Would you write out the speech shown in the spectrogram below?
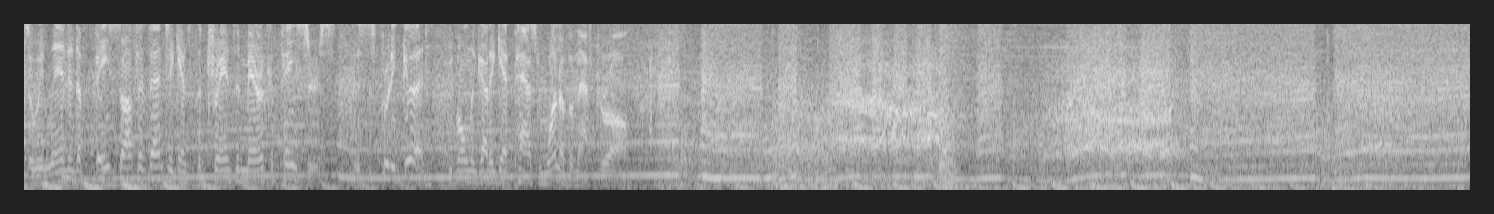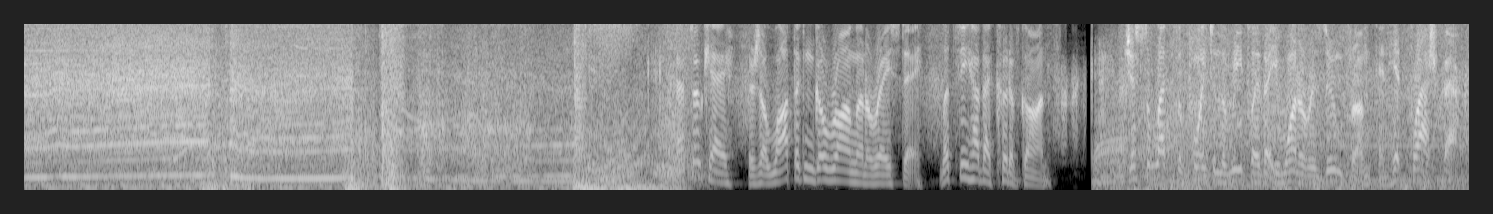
So we landed a face-off event against the Transamerica Pacers. This is pretty good. You've only got to get past one of them after all. Okay. There's a lot that can go wrong on a race day. Let's see how that could have gone. Just select the point in the replay that you want to resume from and hit flashback.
